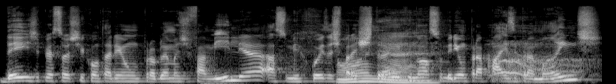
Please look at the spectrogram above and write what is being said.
Desde pessoas que contariam problemas de família, assumir coisas para estranhos que não assumiriam para pais e para mães.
